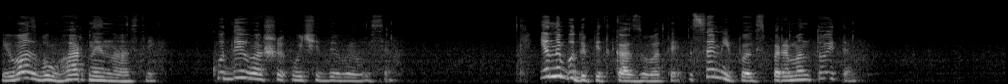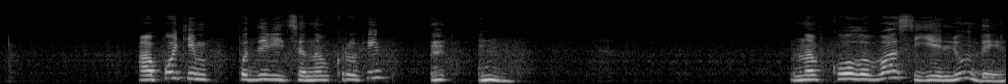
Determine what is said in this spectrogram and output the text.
і у вас був гарний настрій. Куди ваші очі дивилися? Я не буду підказувати, самі поекспериментуйте. А потім подивіться навкруги. Навколо вас є люди,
